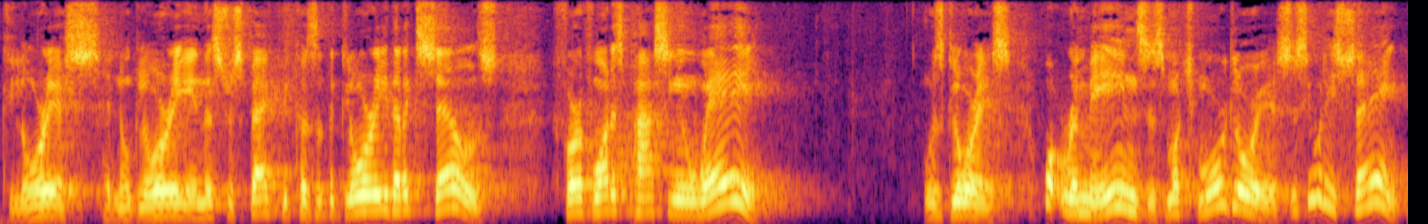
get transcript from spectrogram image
glorious had no glory in this respect because of the glory that excels. For if what is passing away was glorious, what remains is much more glorious. You see what he's saying?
